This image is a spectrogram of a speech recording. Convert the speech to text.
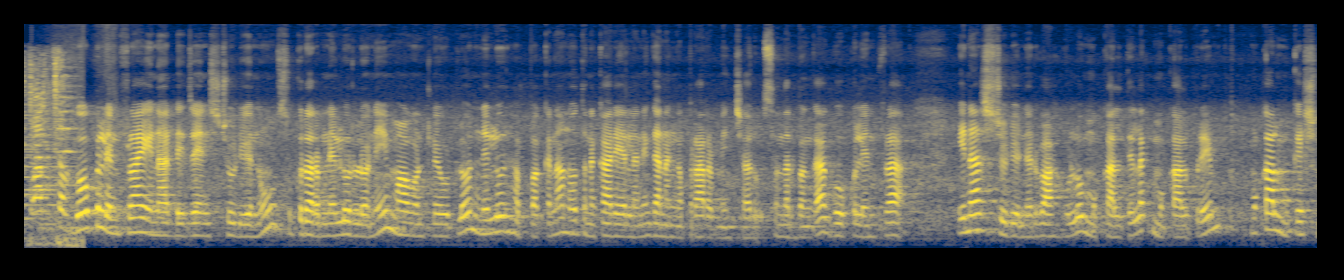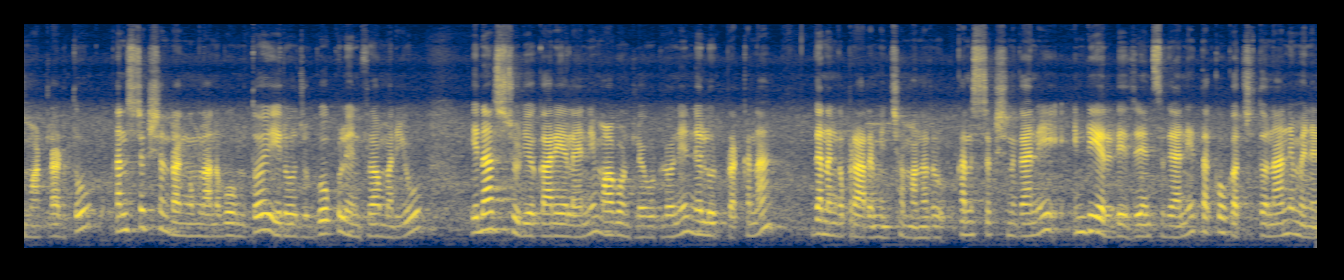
స్వాగతం గోకుల్ ఇన్ఫ్రా ఎన్ఆర్ డిజైన్ స్టూడియోను శుక్రవారం నెల్లూరులోని మాగుంట్ లేఅవుట్లో నెల్లూరు హబ్ పక్కన నూతన కార్యాలయాన్ని ఘనంగా ప్రారంభించారు. సందర్భంగా గోకుల్ ఇన్ఫ్రా ఇనార్ స్టూడియో నిర్వాహకులు ముక్కాల్ తిలక్ ముక్కాల్ ప్రేమ్ ముక్కాల్ ముఖేష్ మాట్లాడుతూ కన్స్ట్రక్షన్ రంగంలో అనుభవంతో ఈరోజు గోకుల్ ఇన్ఫ్రా మరియు ఇనార్ స్టూడియో కార్యాలయాన్ని మాగుంట్ లేఅవుట్లోని నెల్లూరు ప్రక్కన ఘనంగా ప్రారంభించామన్నారు. కన్స్ట్రక్షన్ కానీ ఇంటీరియర్ డిజైన్స్ కానీ తక్కువ ఖర్చుతో నాణ్యమైన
